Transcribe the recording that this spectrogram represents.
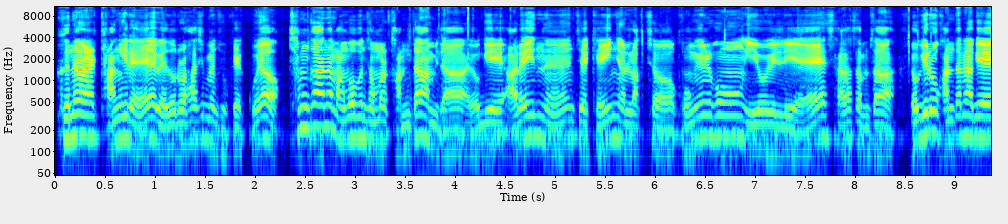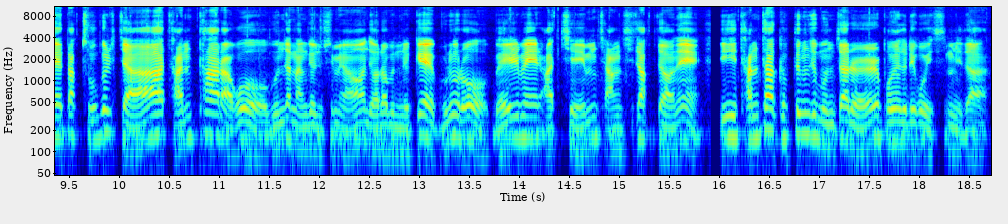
그날 당일에 매도를 하시면 좋겠고요. 참가하는 방법은 정말 간단합니다. 여기 아래 아래 있는 제 개인 연락처 010-2512-4434 여기로 간단하게 딱 두 글자 단타라고 문자 남겨주시면 여러분들께 무료로 매일매일 아침 장 시작 전에 이 단타 급등주 문자를 보내드리고 있습니다.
